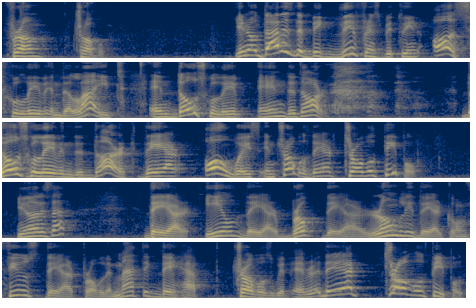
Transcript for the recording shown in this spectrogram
from trouble. You know, that is the big difference between us who live in the light and those who live in the dark. Those who live in the dark, they are always in trouble. They are troubled people. You notice that? They are ill, they are broke, they are lonely, they are confused, they are problematic, they have troubles with everyone. They are troubled people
